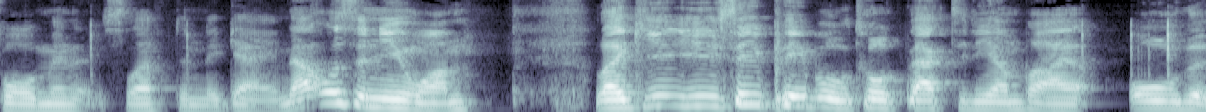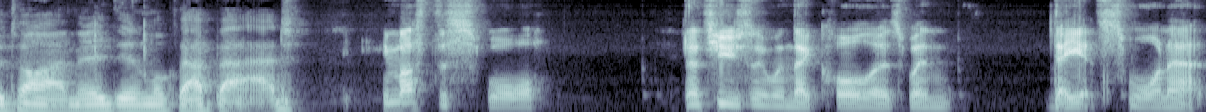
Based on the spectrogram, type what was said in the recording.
four minutes left in the game. That was a new one. Like you, you see people talk back to the umpire all the time, and it didn't look that bad. He must have swore. That's usually when they call us when they get sworn at.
